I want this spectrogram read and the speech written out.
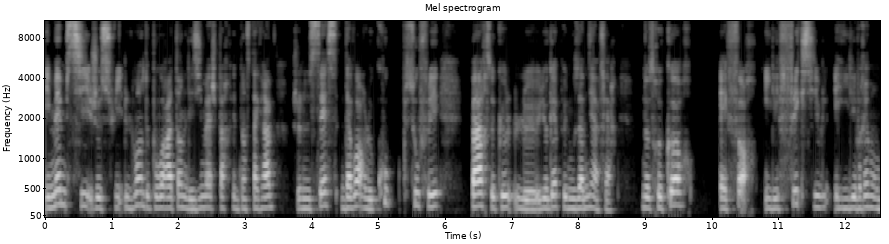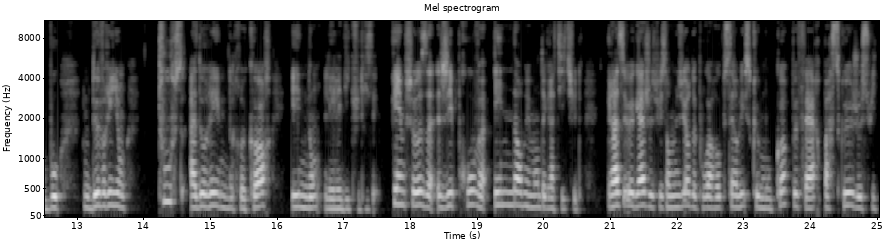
Et même si je suis loin de pouvoir atteindre les images parfaites d'Instagram, je ne cesse d'avoir le coup soufflé par ce que le yoga peut nous amener à faire. Notre corps est fort, il est flexible et il est vraiment beau. Nous devrions tous adorer notre corps et non les ridiculiser. Quatrième chose, j'éprouve énormément de gratitude. Grâce au yoga, je suis en mesure de pouvoir observer ce que mon corps peut faire parce que je suis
